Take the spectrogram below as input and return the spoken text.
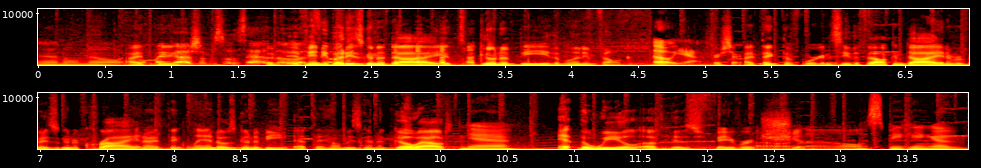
I don't know. I oh my think gosh, I'm so sad. If, though. if anybody's going to die, it's going to be the Millennium Falcon. oh yeah, for sure. I think that we're going to see the Falcon die, and everybody's going to cry, and I think Lando's going to be at the helm. He's going to go out yeah. at the wheel of his favorite ship. No. Speaking of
